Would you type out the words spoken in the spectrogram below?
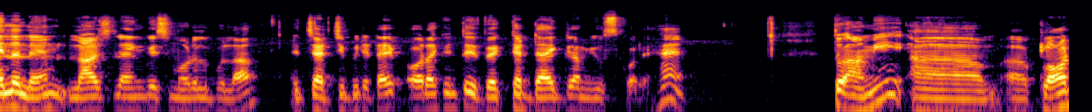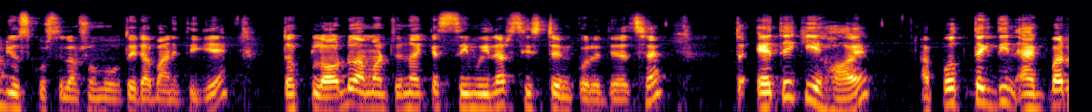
L L M large language মডেলগুলা চ্যাট জিপিটি টাইপ ওরা কিন্তু এই ভেক্টর ডায়াগ্রাম ইউজ করে হ্যাঁ? তো আমি ক্লড ইউজ করছিলাম সম্ভবত এটা বানিতে গিয়ে। তো ক্লডও আমার জন্য একটা সিমিলার সিস্টেম করে দিয়েছে। তো এতে কি হয় প্রত্যেক দিন একবার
